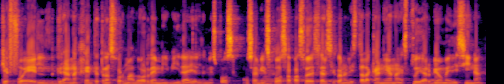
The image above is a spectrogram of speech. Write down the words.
que fue el gran agente transformador de mi vida y el de mi esposa. O sea, mi esposa pasó de ser psicoanalista lacaniana a estudiar biomedicina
